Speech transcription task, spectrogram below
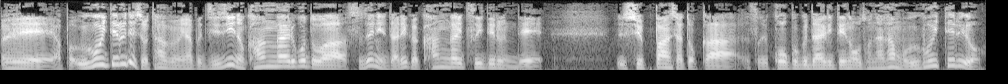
ええー、やっぱ動いてるでしょ、多分。やっぱジジイの考えることは、すでに誰か考えついてるんで、出版社とか、そういう広告代理店の大人がもう動いてるよ。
